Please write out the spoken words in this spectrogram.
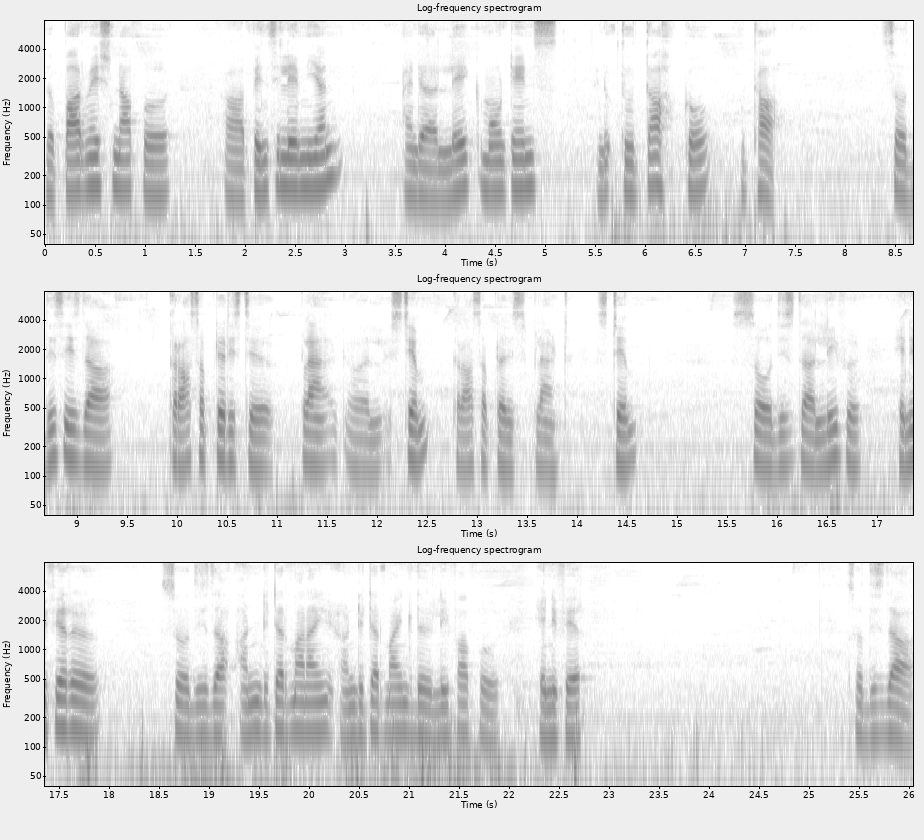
the formation of uh, uh, Pennsylvanian and uh, Lake Mountains and Utahko Utah. So this is the Crossopteris plant uh, stem, Crossopteris plant stem. So this is the leaf uh, henifer. So this is the undetermined undetermined leaf of henifer. So this is the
